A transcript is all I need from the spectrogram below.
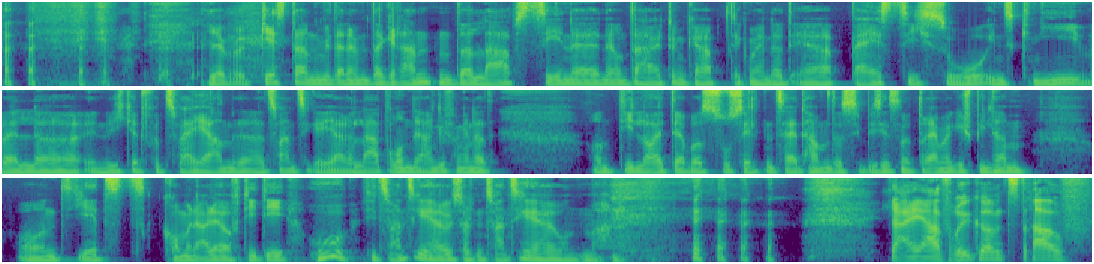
Ich habe gestern mit einem der Granden der Lab-Szene eine Unterhaltung gehabt, der gemeint hat, er beißt sich so ins Knie, weil er in Wirklichkeit vor zwei Jahren mit einer 20er Jahre Lab-Runde angefangen hat und die Leute aber so selten Zeit haben, dass sie bis jetzt nur dreimal gespielt haben. Und jetzt kommen alle auf die Idee, uh, die 20er Jahre, wir sollten 20er Jahre Runden machen. ja, ja, früh kommt's drauf.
